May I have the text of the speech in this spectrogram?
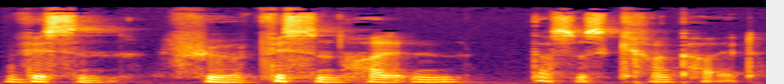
Wissen für Wissen halten, das ist Krankheit.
